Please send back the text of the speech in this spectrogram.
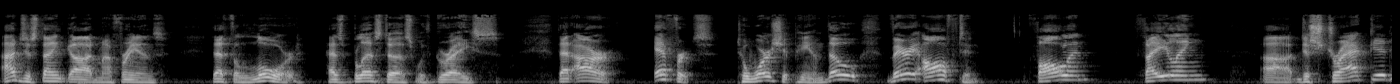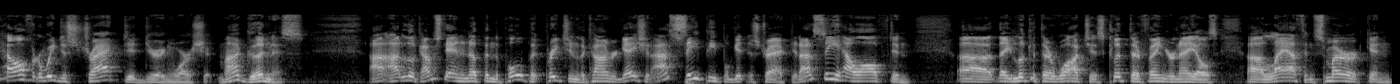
I just thank God, my friends, that the Lord has blessed us with grace, that our efforts to worship Him, though very often fallen, failing, uh, distracted. How often are we distracted during worship? My goodness. I, I, look, I'm standing up in the pulpit preaching to the congregation. I see people get distracted. I see how often uh, they look at their watches, clip their fingernails, uh, laugh and smirk, and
